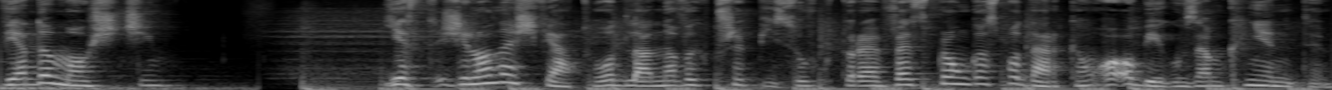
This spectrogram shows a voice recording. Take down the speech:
Wiadomości. Jest zielone światło dla nowych przepisów, które wesprą gospodarkę o obiegu zamkniętym.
